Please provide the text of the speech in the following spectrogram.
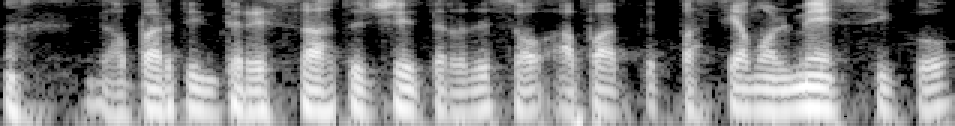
a parte interessato eccetera adesso a parte passiamo al Messico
